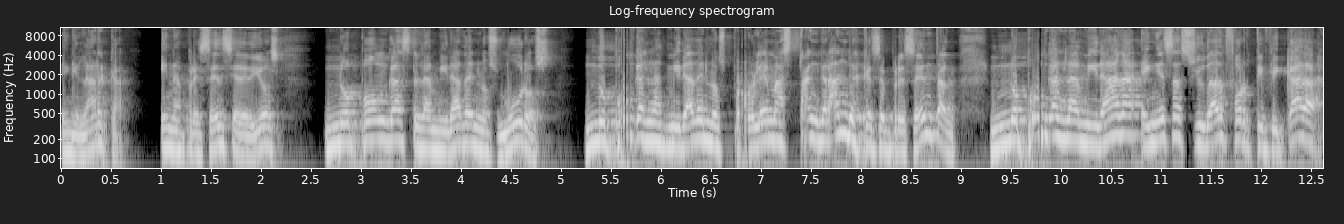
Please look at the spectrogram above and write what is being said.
en el arca, en la presencia de Dios. No pongas la mirada en los muros, no pongas la mirada en los problemas tan grandes que se presentan. No pongas la mirada en esa ciudad fortificada,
